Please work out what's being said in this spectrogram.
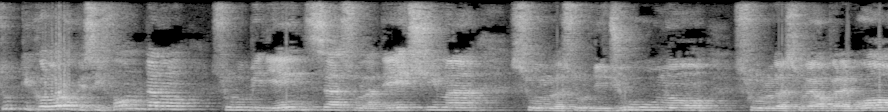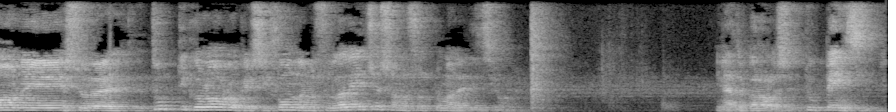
tutti coloro che si fondano sull'ubbidienza, sulla decima, sul, sul digiuno, sul, sulle opere buone, sulle, tutti coloro che si fondano sulla legge sono sotto maledizione. In altre parole, se tu pensi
